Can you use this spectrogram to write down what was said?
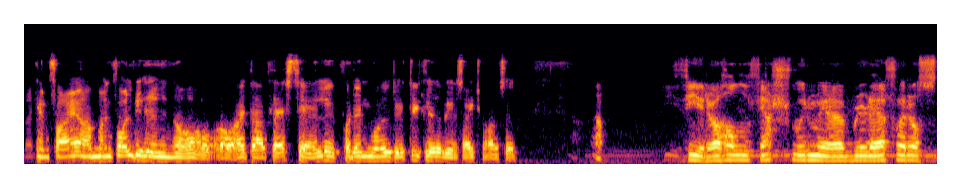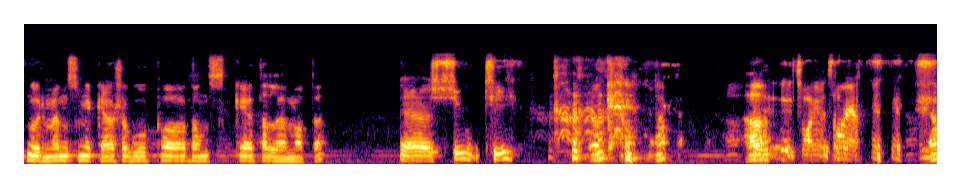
man kan fejre mangfoldigheden, og, og at der er plads til alle på den måde. Det, det glæder vi os rigtig meget til. 74, hvor mye blir det for oss nordmenn som ikke er så gode på dansk eh, tellemåte? Øh, 7-10, Ok, ja. Tror jeg. Tror jeg. ja.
